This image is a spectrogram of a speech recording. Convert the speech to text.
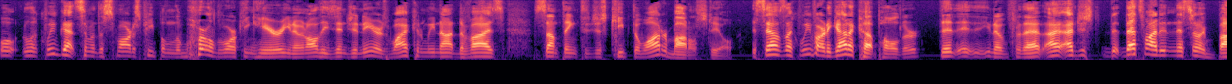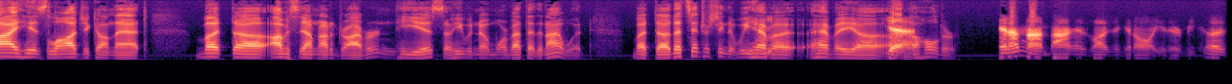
well, look, we've got some of the smartest people in the world working here, you know, and all these engineers. Why can we not devise something to just keep the water bottle still? It sounds like we've already got a cup holder that, you know, for that. I, I just th- that's why I didn't necessarily buy his logic on that. But uh, obviously, I'm not a driver, and he is, so he would know more about that than I would. But uh, that's interesting that we have a have a uh, a- a holder. And I'm not buying his logic at all either because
